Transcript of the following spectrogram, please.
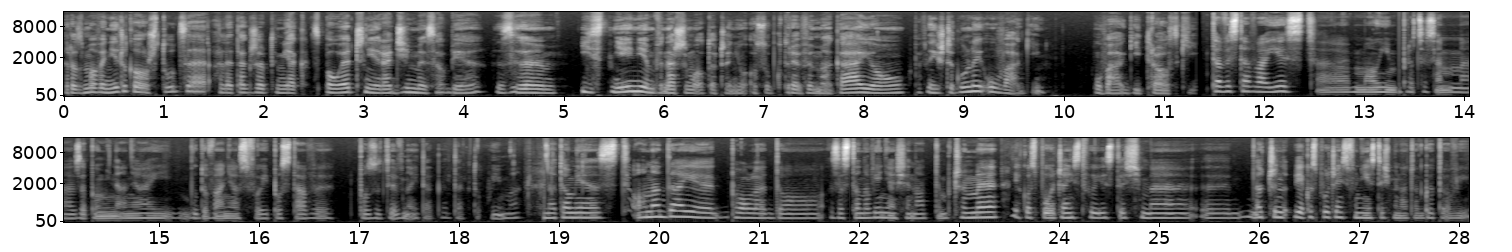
rozmowę nie tylko o sztuce, ale także o tym, jak społecznie radzimy sobie z istnieniem w naszym otoczeniu osób, które wymagają pewnej szczególnej uwagi? Uwagi, troski. Ta wystawa jest e, moim procesem e, zapominania i budowania swojej postawy pozytywnej, tak, tak to ujmę. Natomiast ona daje pole do zastanowienia się nad tym, czy my jako społeczeństwo jesteśmy, znaczy jako społeczeństwo nie jesteśmy na to gotowi.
